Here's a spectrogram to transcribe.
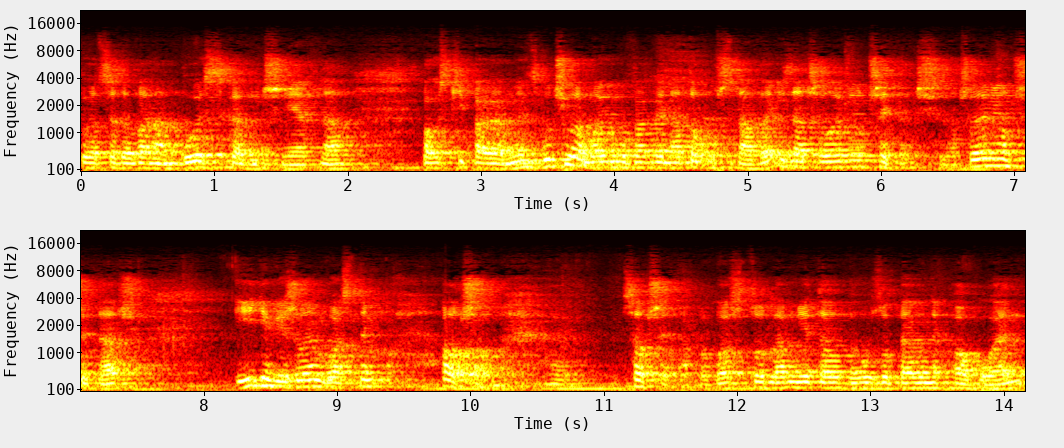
procedowana błyskawicznie na polski parlament, zwróciła moją uwagę na tą ustawę i zacząłem ją czytać. Zacząłem ją czytać i nie wierzyłem własnym oczom. Co czytam? Po prostu dla mnie to był zupełny obłęd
